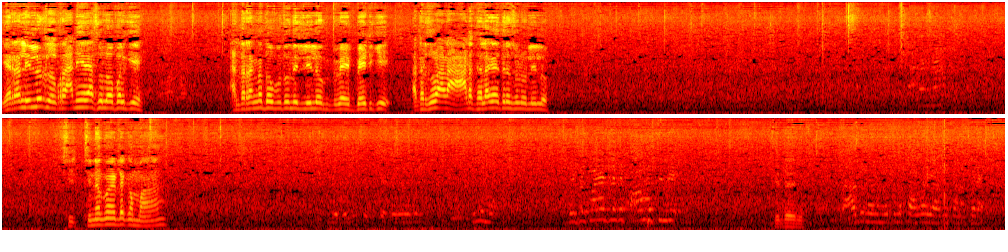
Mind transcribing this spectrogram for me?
ఎర్ర నీళ్ళు రానిరాసు లోపలికి. అంతరంగా దొబ్బుతుంది నీళ్ళు బయటికి. అక్కడ చూడు ఆడ ఆడ తెల్లగా అయితే చూడు నీళ్ళు చి- చిన్న కొనట్లకమ్మా పెద్ద పాము వచ్చింది. పెద్దది. రెండు పాము యాభై కనపడే.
